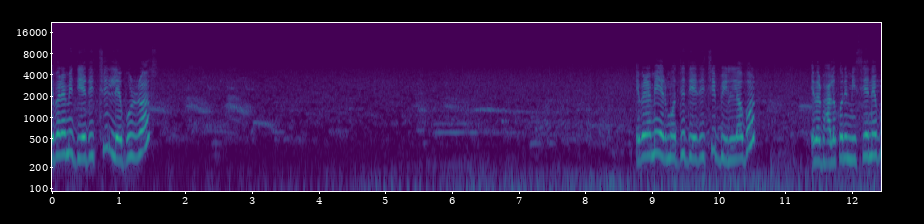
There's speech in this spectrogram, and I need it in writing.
এবার আমি দিয়ে দিচ্ছি লেবুর রস। এবার আমি এর মধ্যে দিয়ে দিচ্ছি বিল লবণ। এবার ভালো করে মিশিয়ে নেব।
